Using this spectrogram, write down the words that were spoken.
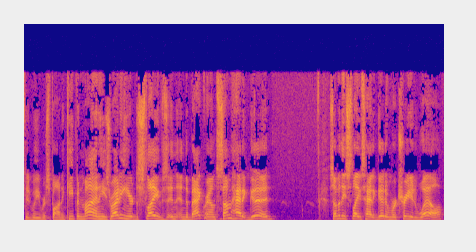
did we respond? And keep in mind, he's writing here to slaves in, in the background. Some had it good. Some of these slaves had it good and were treated well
